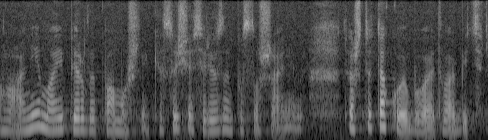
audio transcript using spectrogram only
А они мои первые помощники с очень серьезными послушаниями. Так что и такое бывает в обители.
